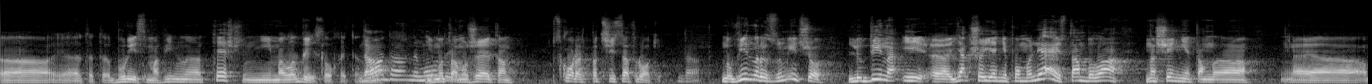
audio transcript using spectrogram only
этот, Бурісма, він е, теж не молодий, слухайте. Да, ну, да, не Йому там вже там скоро під 60 років. Да. Ну він розуміє, що людина, і е, якщо я не помиляюсь, там була ношення там. Е, е,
